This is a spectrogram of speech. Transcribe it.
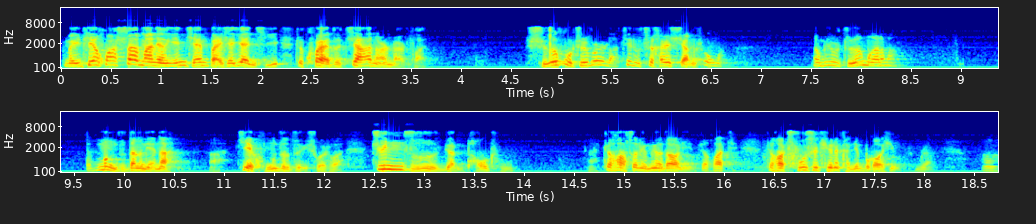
每天花上万两银钱摆下宴席，这筷子夹哪儿哪儿翻，舌不知味了。这种吃还是享受吗？那不就是折磨了吗？孟子当年呢，啊，借孔子的嘴说说，君子远庖厨，这话说的有没有道理？这话这话厨师听了肯定不高兴，是不是？啊，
